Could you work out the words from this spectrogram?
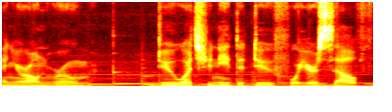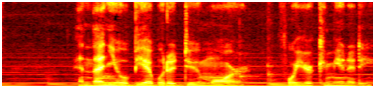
in your own room. Do what you need to do for yourself, and then you will be able to do more for your community.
